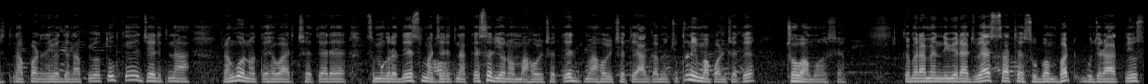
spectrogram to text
રીતના પણ નિવેદન આપ્યું હતું કે જે રીતના રંગોનો તહેવાર છે, ત્યારે સમગ્ર દેશમાં જે રીતના કેસરીઓનો માહોલ છે, તે જ માહોલ છે, તે આગામી ચૂંટણીમાં પણ છે, તે જોવા મળશે. કેમેરામેન દિવ્યરાજ વ્યાસ સાથે શુભમ ભટ્ટ, ગુજરાત ન્યૂઝ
